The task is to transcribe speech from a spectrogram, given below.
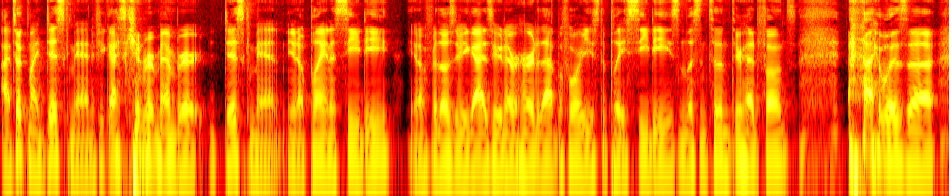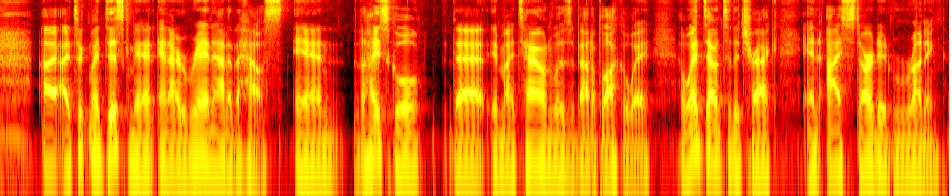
I took my Discman. If you guys can remember Discman, you know, playing a CD. You know, for those of you guys who never heard of that before, used to play CDs and listen to them through headphones. I was, uh, I, I took my Discman and I ran out of the house. And the high school that in my town was about a block away. I went down to the track and I started running.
